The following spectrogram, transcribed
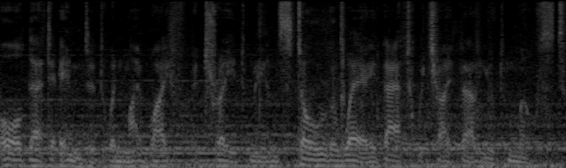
All that ended when my wife betrayed me and stole away that which I valued most.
